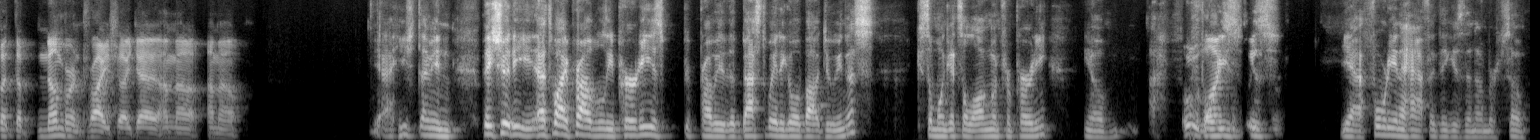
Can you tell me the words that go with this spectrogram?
but the number and price, like, I, I'm out. I'm out. Yeah, he's. I mean, they should eat. That's why probably Purdy is probably the best way to go about doing this. Someone gets a long one for Purdy. You know, Ooh, 40 is, yeah, 40 and a half, I think is the number. So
